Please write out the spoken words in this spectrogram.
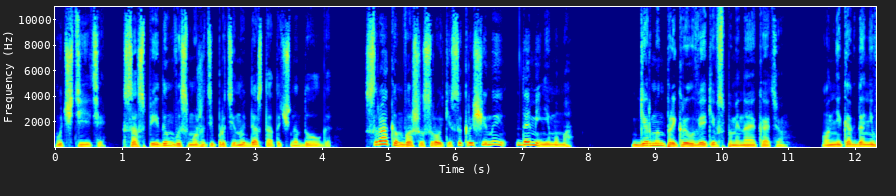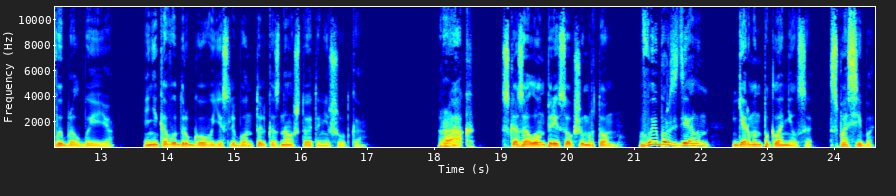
Учтите, со СПИДом вы сможете протянуть достаточно долго. С раком ваши сроки сокращены до минимума». Герман прикрыл веки, вспоминая Катю. Он никогда не выбрал бы ее. И никого другого, если бы он только знал, что это не шутка. «Рак», — сказал он пересохшим ртом. «Выбор сделан», — Герман поклонился. «Спасибо.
